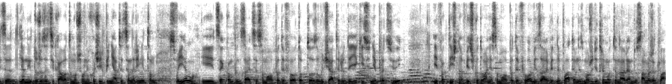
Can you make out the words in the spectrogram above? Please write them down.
і це для них дуже зацікаво, тому що вони хочуть підняти це на рівні там своєму, і це компенсація самого ПДФО, тобто залучати людей, які сьогодні працюють, і фактично відшкодування самого ПДФО від заробітної плати вони зможуть отримати на оренду саме житла.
